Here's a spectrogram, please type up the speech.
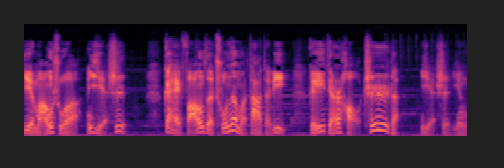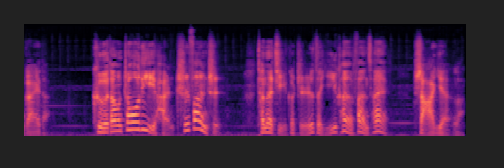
也忙说：“也是，盖房子出那么大的力，给点好吃的也是应该的。可当招娣喊吃饭时，他那几个侄子一看饭菜，傻眼了。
